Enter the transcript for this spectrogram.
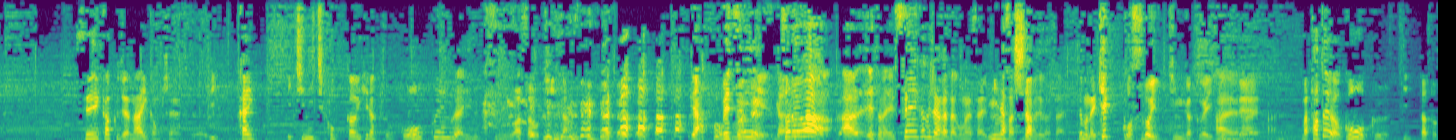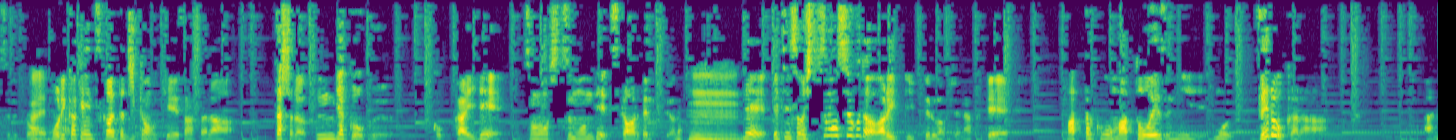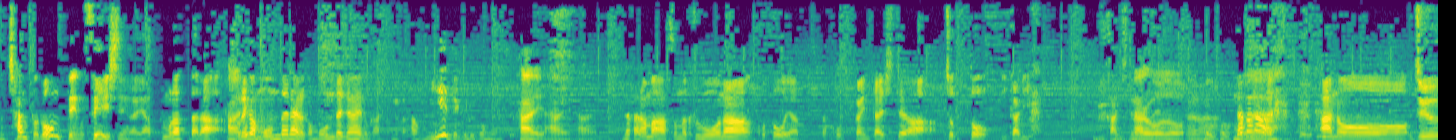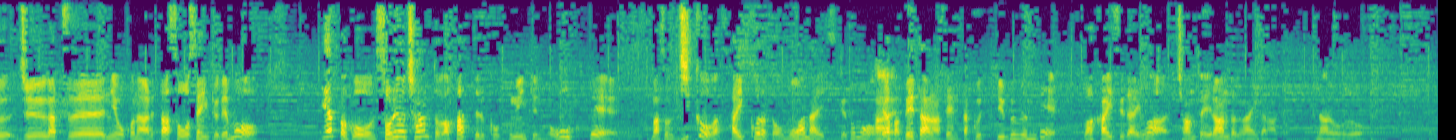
正確じゃないかもしれないですけど、一回、一日国会を開くと5億円ぐらいいるっていう噂を聞いたんですよ。いや、別に、それは、あ、えっとね、正確じゃなかったらごめんなさい。皆さん調べてください。でもね、結構すごい金額がいくんで、はい、はい、はい。まあ、例えば5億いったとすると、はい盛りかけに使われた時間を計算したら、出したら、うん百億国会で、その質問で使われてるんですよね。うん。で、別にその質問することが悪いって言ってるわけじゃなくて、全くこう的を得ずに、もうゼロから、あの、ちゃんと論点を整理しながらやってもらったら、はいそれが問題なのか問題じゃないのかっていうのが多分見えてくると思うんですよ。はい、はい、はい。だからまあ、そんな不毛なことをやった国会に対しては、ちょっと怒りを感じてます、ね。なるほど。うんだから、ねあのー、10, 10月に行われた総選挙でも、やっぱこう、それをちゃんと分かってる国民っていうのが多くて、まあその事故が最高だとは思わないですけども、はいやっぱベターな選択っていう部分で、若い世代はちゃんと選んだんじゃないかなと。なるほど。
